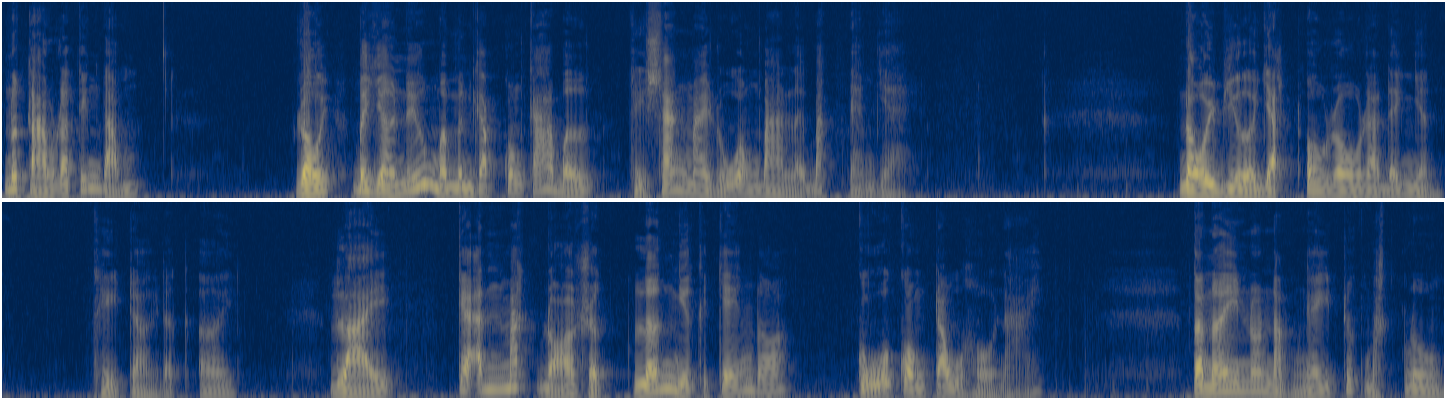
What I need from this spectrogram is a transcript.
Nó tạo ra tiếng động. Rồi bây giờ nếu mà mình gặp con cá bự thì sáng mai rủ ông ba lại bắt đem về. Nội vừa dạch ô rô ra để nhìn thì trời đất ơi, lại cái ánh mắt đỏ rực lớn như cái chén đó của con trâu hồi nãy. Ta nói nó nằm ngay trước mặt luôn.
